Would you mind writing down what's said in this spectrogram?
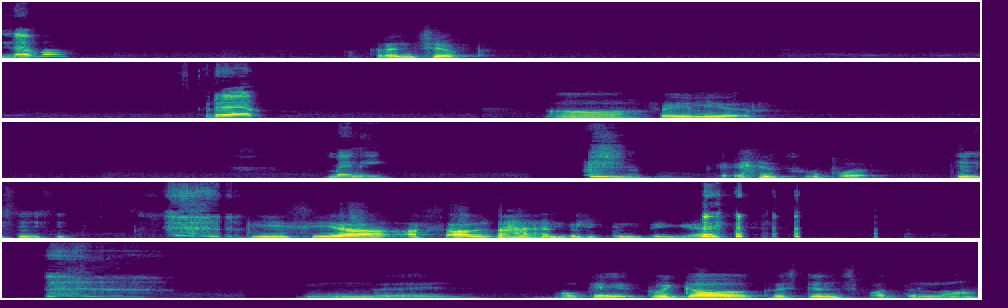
never friendship rare failure many okay super ஈஸியா அசால்ட்டா ஹேண்டில் பண்ணிட்டீங்க. ஓகே குவிக்கா கொஸ்டின்ஸ் பார்த்துடலாம்.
